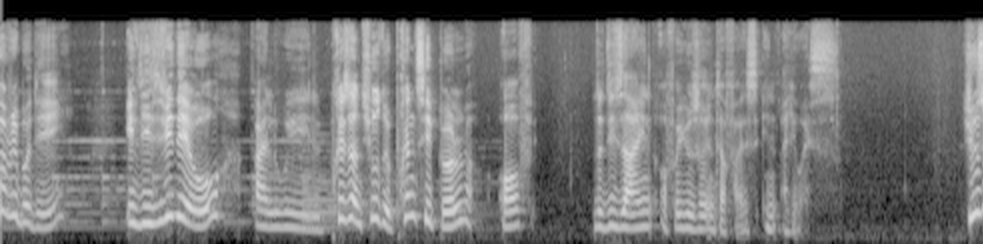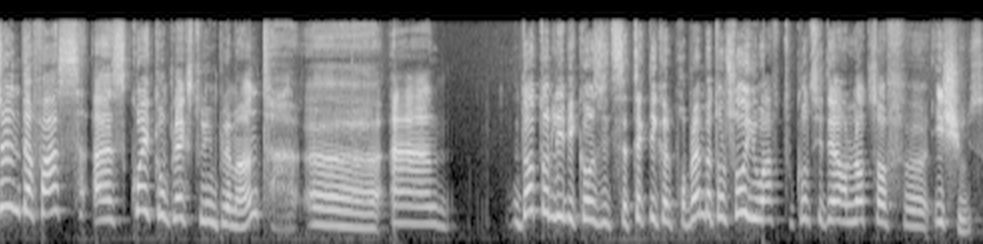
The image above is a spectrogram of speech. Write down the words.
everybody! In this video I will present you the principle of the design of a user interface in iOS. User interface is quite complex to implement uh, and not only because it's a technical problem but also you have to consider lots of uh, issues.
